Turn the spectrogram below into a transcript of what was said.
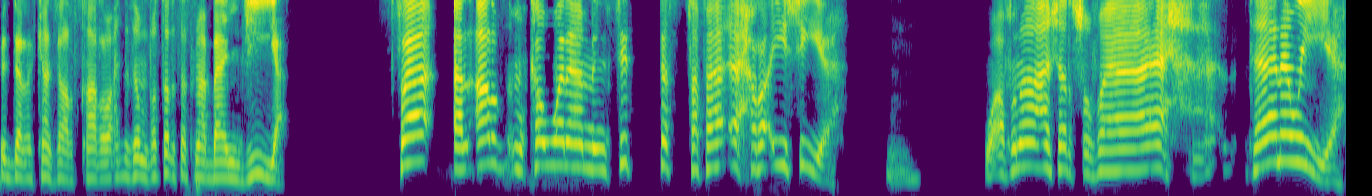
في الدرجة كانت الأرض قارة واحدة ثم انفصلت اسمها بانجية. فالأرض مكونة من ستة صفائح رئيسية. و12 صفائح ثانوية.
